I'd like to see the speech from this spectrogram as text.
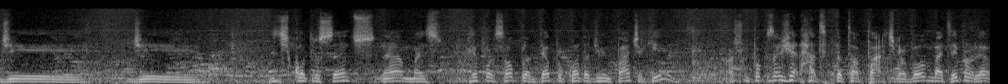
de, de contra o Santos, né? mas reforçar o plantel por conta de um empate aqui, acho um pouco exagerado da tua parte, mas vamos, mas sem problema.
